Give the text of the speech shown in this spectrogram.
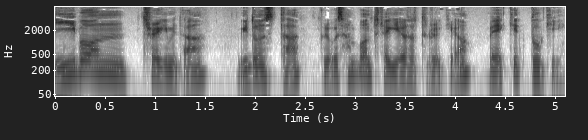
2번 트랙입니다. We Don't Stop. 그리고 3번 트랙 이어서 들을게요. Make It Boogie.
